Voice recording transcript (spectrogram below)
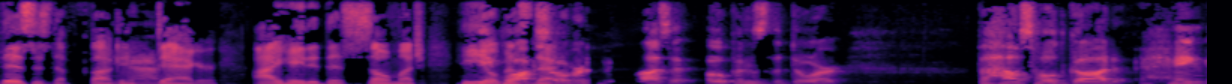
This is the fucking Yeah. dagger. I hated this so much. He, He, opens walks that. over to the closet, opens the door. The household god hang,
